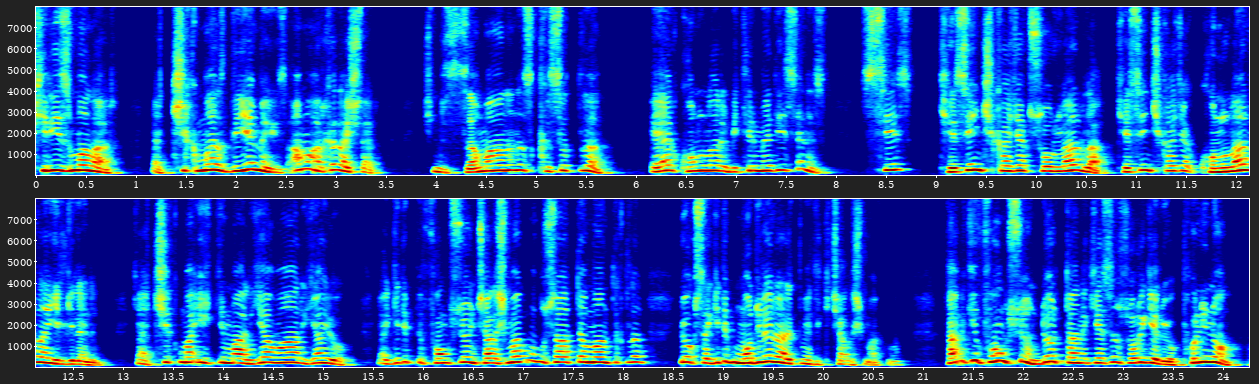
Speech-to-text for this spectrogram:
prizmalar ya çıkmaz diyemeyiz ama arkadaşlar şimdi zamanınız kısıtlı. Eğer konuları bitirmediyseniz siz kesin çıkacak sorularla, kesin çıkacak konularla ilgilenin. Ya çıkma ihtimal ya var ya yok. Ya gidip bir fonksiyon çalışmak mı bu saatte mantıklı yoksa gidip modüler aritmetik çalışmak mı? Tabii ki fonksiyon. Dört tane kesin soru geliyor. Polinom.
